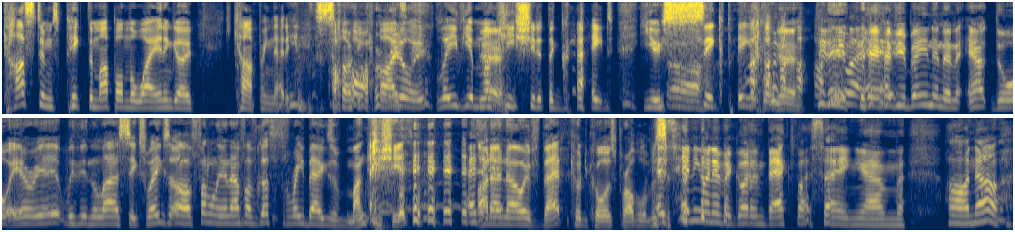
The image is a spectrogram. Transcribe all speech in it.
Customs pick them up on the way in and go, "You can't bring that in. Sorry, Oh, guys. really? Leave your Yeah. monkey shit at the gate. You sick people." Yeah. Did anyone? Yeah, have you been in an outdoor area within the last six weeks? Oh, funnily enough, I've got three bags of monkey shit. I don't know if that could cause problems. Has anyone ever gotten back by saying, um, "Oh no,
